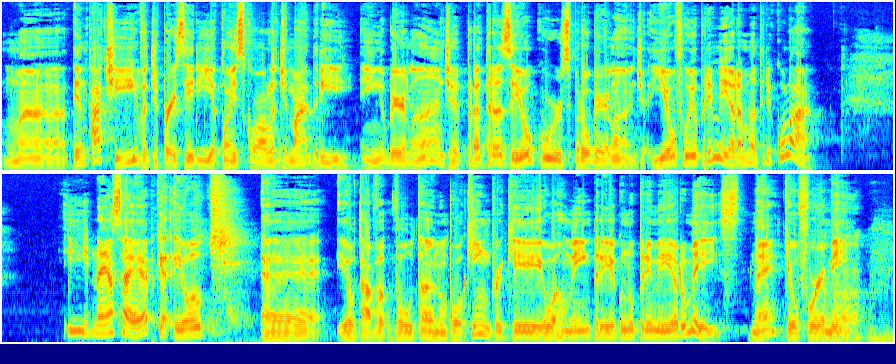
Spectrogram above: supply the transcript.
uma tentativa de parceria com a escola de Madrid em Uberlândia para trazer o curso para Uberlândia. E eu fui o primeiro a matricular. E nessa época eu. É, eu tava voltando um pouquinho porque eu arrumei emprego no primeiro mês, né? Que eu formei. Uhum.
